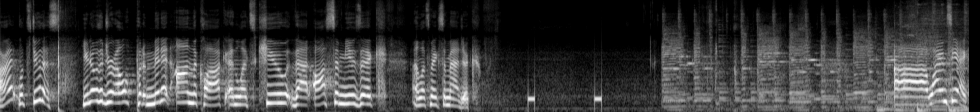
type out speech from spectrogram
All right, let's do this. You know the drill. Put a minute on the clock and let's cue that awesome music and let's make some magic. Uh, YMCA.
